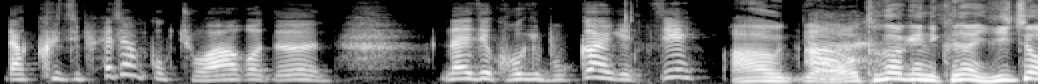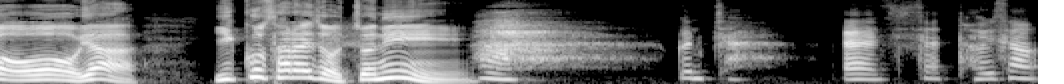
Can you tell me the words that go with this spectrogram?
나 그 집 해장국 좋아하거든. 나 이제 거기 못 가야겠지? 아우, 야, 아. 어떡하겠니. 그냥 잊어. 야, 잊고 살아야지 어쩌니? 아, 끊자. 나 진짜 더 이상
